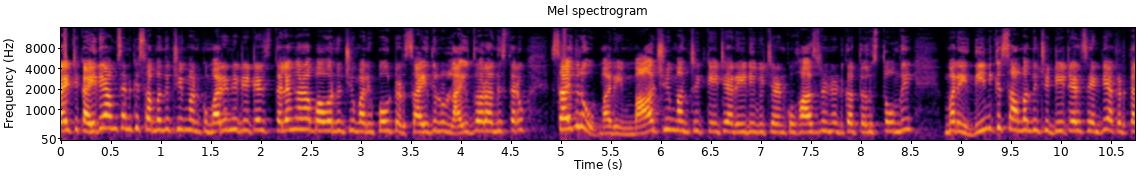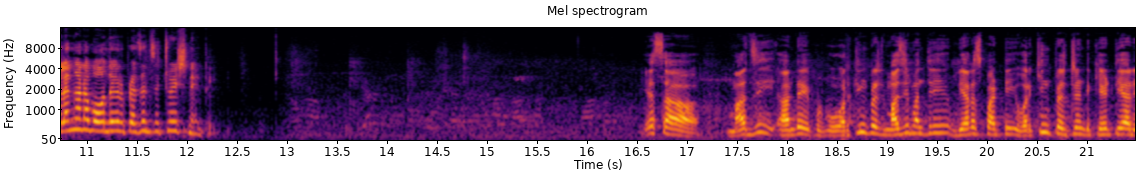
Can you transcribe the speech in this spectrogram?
రైట్ ఇక ఇదే అంశానికి సంబంధించి మనకు మరిన్ని డీటెయిల్స్ తెలంగాణ భవన్ నుంచి మా రిపోర్టర్ సైదులు లైవ్ ద్వారా అందిస్తారు. సైదులు మరి మాజీ మంత్రి కేటీఆర్ ఈడీ విచారణకు హాజరైనట్టుగా తెలుస్తోంది. మరి దీనికి సంబంధించి డీటెయిల్స్ ఏంటి? అక్కడ తెలంగాణ భవన్ దగ్గర ప్రజెంట్ సిచ్యువేషన్ ఏంటి? ఎస్ మాజీ అంటే ఇప్పుడు వర్కింగ్ ప్రెసిడెంట్ మాజీ మంత్రి BRS party working president KTR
